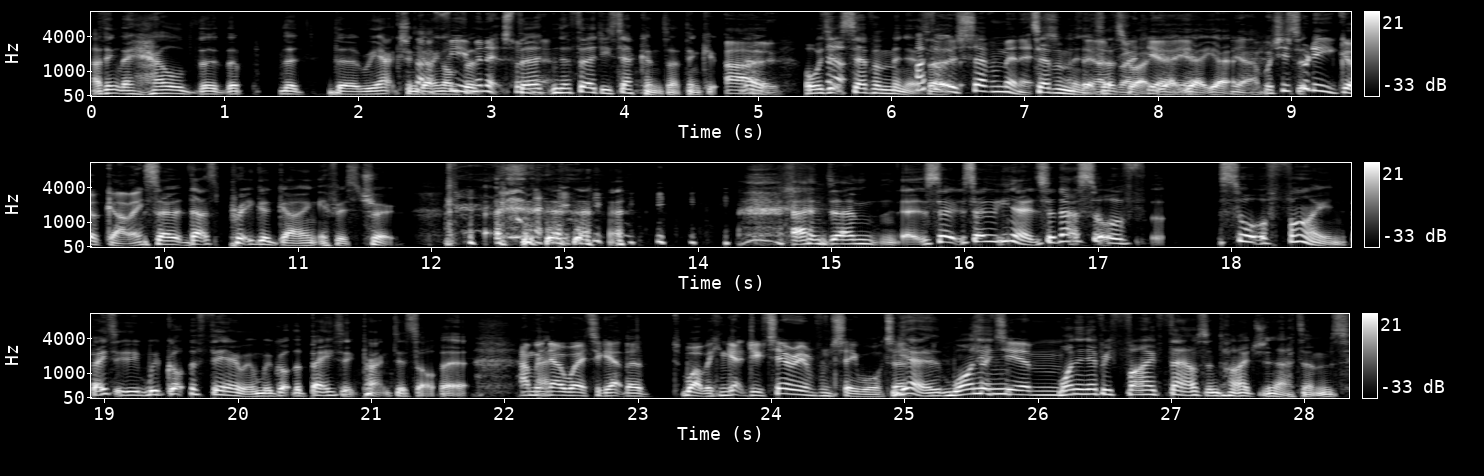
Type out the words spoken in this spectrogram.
I think they held the the the, the reaction going on for minutes, wasn't thir- it? no, 30 seconds, I think. It, Oh. no. or was No, it seven minutes? I thought it was seven minutes. Seven minutes, that's right. Yeah, yeah, yeah. yeah. Which is So- pretty good going. So that's pretty good going if it's true. and um, so, so you know, so that's sort of sort of fine. Basically, we've got the theory and we've got the basic practice of it. and we know where to get the. Well, we can get deuterium from seawater. Yeah, one in one in every five thousand hydrogen atoms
